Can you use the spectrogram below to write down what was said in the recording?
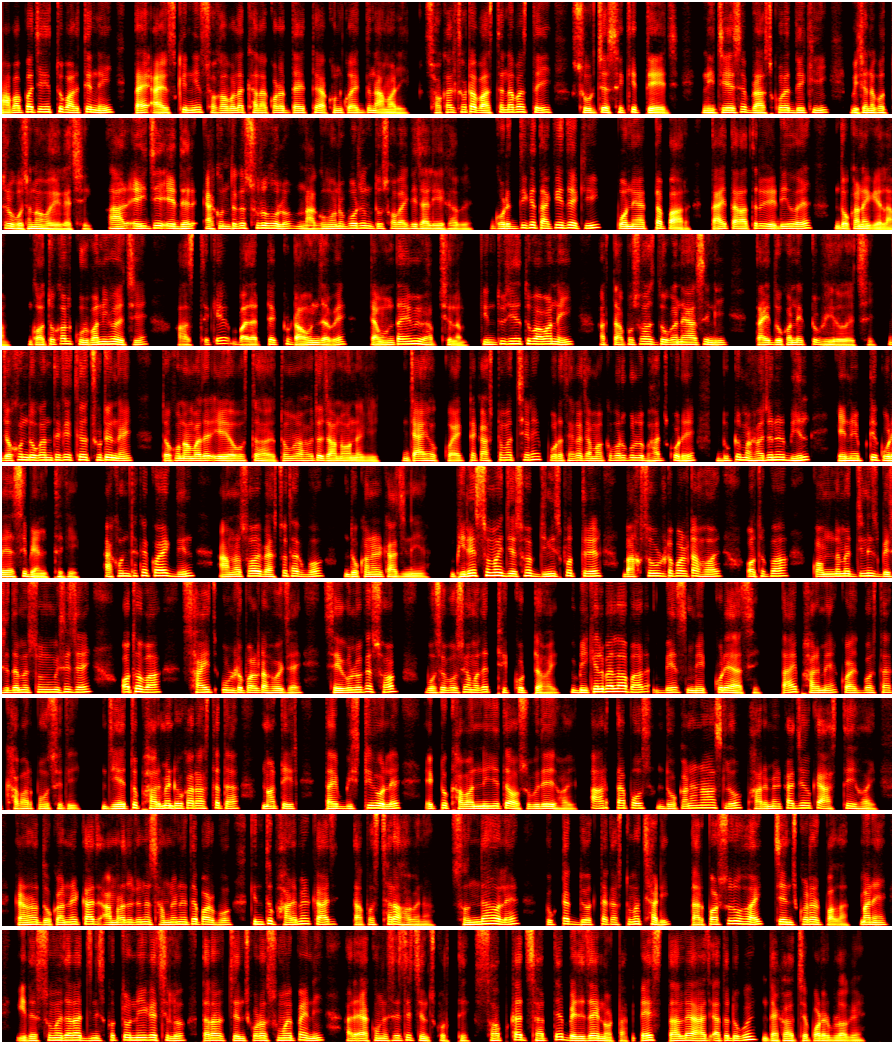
মা বাবা যেহেতু বাড়িতে নেই, তাই আয়ুষকে নিয়ে সকালবেলা খেলা করার দায়িত্ব এখন কয়েকদিন আমারই। সকাল ছটা বাজতে না বাজতেই সূর্যের শিখি তেজ, নিচে এসে ব্রাশ করে দেখি বিছানাপত্র গোছানো হয়ে গেছে। আর এই যে এদের, এখন থেকে শুরু হলো, না ঘুমানো পর্যন্ত সবাইকে জ্বালিয়ে খাবে। ঘড়ির দিকে তাকিয়ে দেখি পৌনে একটা পার, তাই তাড়াতাড়ি রেডি হয়ে দোকানে গেলাম। গতকাল কুরবানি হয়েছে আজ থেকে বাজারটা একটু ডাউন যাবে, তেমনটাই আমি ভাবছিলাম। কিন্তু যেহেতু বাবা নেই আর তাপসও আজ দোকানে আসেনি, তাই দোকানে একটু ভিড় হয়েছে। যখন দোকান থেকে কেউ ছুটে নেয়, তখন আমাদের এই অবস্থা হয়। তোমরা হয়তো জানো অনেকেই। যাই হোক, কয়েকটা কাস্টমার ছেড়ে পরে থাকা জামা কাপড়গুলো ভাঁজ করে দুটো মহাজনের বিল এনএফটি করে আসি ব্যাংক থেকে। এখন থেকে কয়েকদিন আমরা সবাই ব্যস্ত থাকব দোকানের কাজ নিয়ে। ভিড়ের সময় যেসব জিনিসপত্রের বাক্স উল্টোপাল্টা হয় অথবা কম দামের জিনিস বেশি দামের সঙ্গে মিশে যায় অথবা সাইজ উল্টোপাল্টা হয়ে যায়, সেগুলোকে সব বসে বসে আমাদের ঠিক করতে হয়। বিকেলবেলা আবার বেশ মেঘ করে আসি, তাই ফার্মে কয়েক বস্তা খাবার পৌঁছে দিই। যেহেতু ফার্মে ঢোকার রাস্তাটা মাটির, তাই বৃষ্টি হলে একটু খাবার নিয়ে যেতে অসুবিধেই হয়। আর তাপস দোকানে না আসলেও ফার্মের কাজে ওকে আসতেই হয়, কেননা দোকানের কাজ আমরা দুজনে সামলে নিতে পারব, কিন্তু ফার্মের কাজ তাপস ছাড়া হবে না। সন্ধ্যা হলে টুকটাক দু একটা কাস্টমার ছাড়ি, তারপর শুরু হয় চেঞ্জ করার পালা। মানে ঈদের সময় যারা জিনিসপত্র নিয়ে গেছিল, তারা চেঞ্জ করার সময় পায়নি আর এখন এসেছে চেঞ্জ করতে। সব কাজ ছাড়তে বেজে যায় নটা। বেশ, তাহলে আজ এতটুকুই। দেখা হচ্ছে পরের ব্লগে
